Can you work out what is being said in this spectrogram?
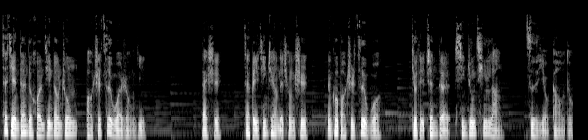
在简单的环境当中保持自我容易，但是，在北京这样的城市，能够保持自我，就得真的心中清朗，自有高度。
